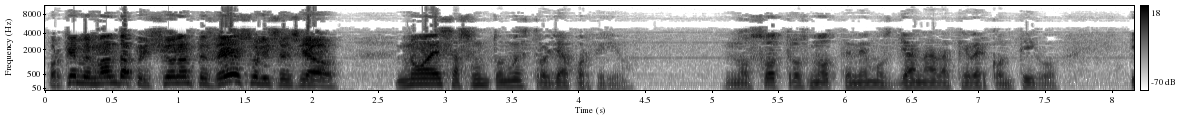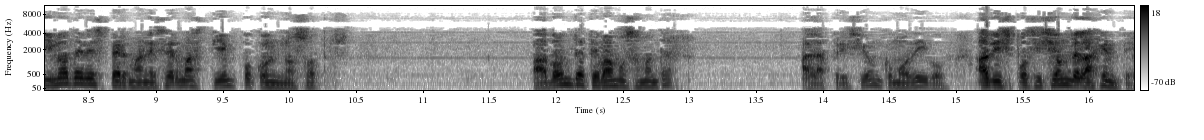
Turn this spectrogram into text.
¿Por qué me manda a prisión antes de eso, licenciado? No es asunto nuestro ya, Porfirio. Nosotros no tenemos ya nada que ver contigo, y no debes permanecer más tiempo con nosotros. ¿A dónde te vamos a mandar? A la prisión, como digo, a disposición de la gente.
